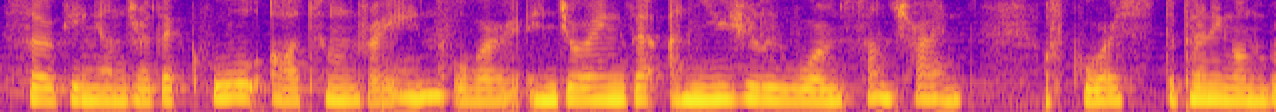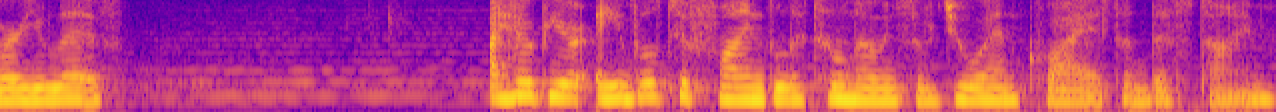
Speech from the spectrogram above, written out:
soaking under the cool autumn rain, or enjoying the unusually warm sunshine, of course, depending on where you live. I hope you're able to find little moments of joy and quiet at this time.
